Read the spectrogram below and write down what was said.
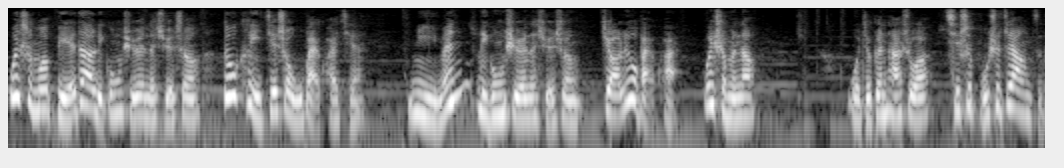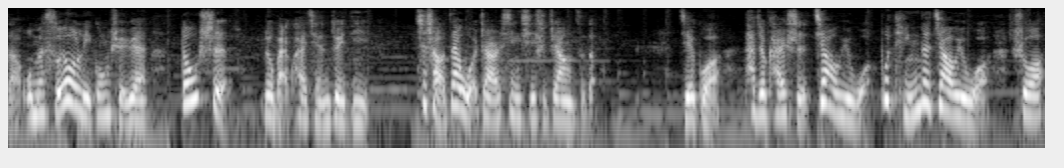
为什么别的理工学院的学生都可以接受五百块钱，你们理工学院的学生就要六百块？为什么呢？”我就跟他说：“其实不是这样子的，我们所有理工学院都是六百块钱最低，至少在我这儿信息是这样子的。”结果他就开始教育我，不停的教育我说。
